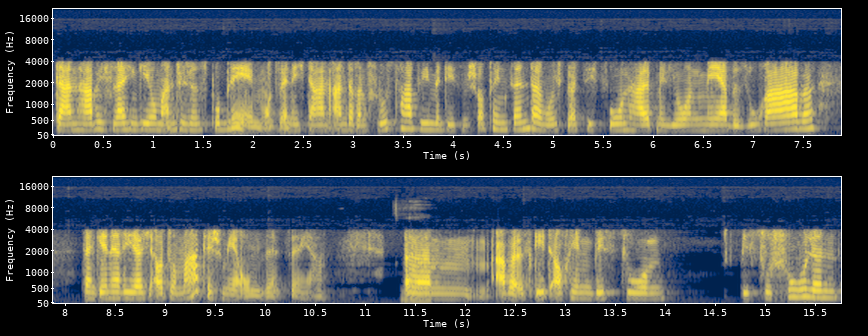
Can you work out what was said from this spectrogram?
dann habe ich vielleicht ein geomantisches Problem. Und wenn ich da einen anderen Fluss habe, wie mit diesem Shopping Center, wo ich plötzlich zweieinhalb Millionen mehr Besucher habe, dann generiere ich automatisch mehr Umsätze, ja. ja. Ähm, aber es geht auch hin bis zu bis zu Schulen,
